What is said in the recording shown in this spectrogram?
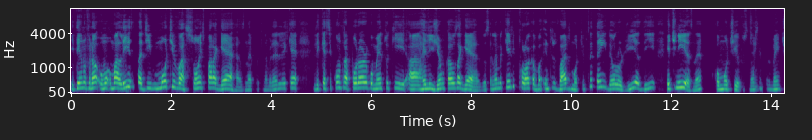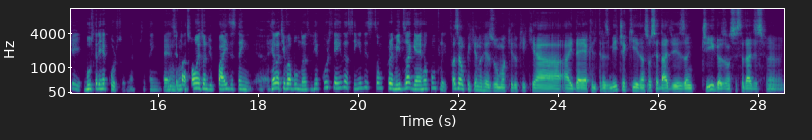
e tem no final uma, uma lista de motivações para guerras, né? Porque na verdade ele quer, ele quer se contrapor ao argumento que a religião causa guerra. Você lembra que ele coloca entre os vários motivos, você tem ideologias e etnias, né? Como motivos, não Sim. simplesmente busca de recursos, né? Você tem é, Uhum. situações onde países têm eh, relativa abundância de recursos e ainda assim eles são premidos à guerra ao conflito. fazer um pequeno resumo aqui do que, que é a, a ideia que ele transmite aqui nas sociedades antigas, nas sociedades, eh,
